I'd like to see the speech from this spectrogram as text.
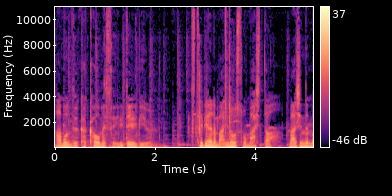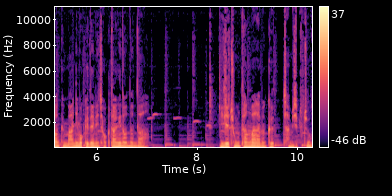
아몬드, 카카오 메스 1대1 비율. 스테비아는 많이 넣을수록 맛있다. 맛있는 만큼 많이 먹게 되니 적당히 넣는다. 이제 중탕만 하면 끝. 참 쉽죠?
